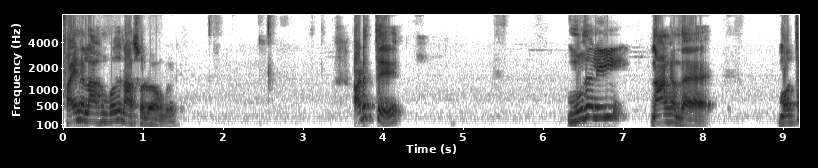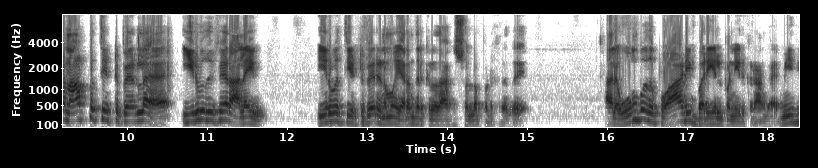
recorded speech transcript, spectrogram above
ஃபைனல் ஆகும்போது நான் சொல்லுவேன் உங்களுக்கு. அடுத்து முதலில் நாங்கள் அந்த மொத்த நாற்பத்தி எட்டு பேரில் இருபது பேர் அலைவ். இருபத்தி எட்டு பேர் என்னமோ இறந்திருக்கிறதாக சொல்லப்படுகிறது. அதில் ஒன்பது பாடி பரியல் பண்ணியிருக்கிறாங்க. மீதி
